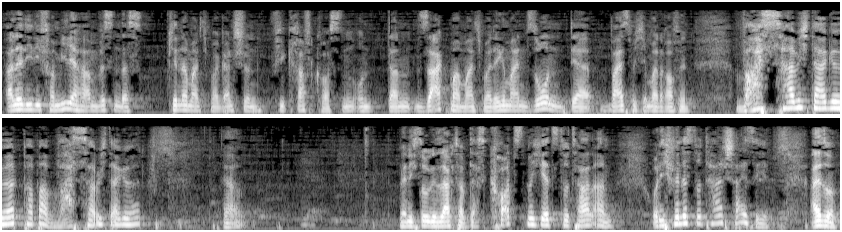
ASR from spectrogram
Alle, die die Familie haben, wissen, dass Kinder manchmal ganz schön viel Kraft kosten. Und dann sagt man manchmal Dinge. Mein Sohn, der weist mich immer darauf hin. Was habe ich da gehört, Papa? Was habe ich da gehört? Ja. Wenn ich so gesagt habe, das kotzt mich jetzt total an. Und ich finde es total scheiße. Also,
